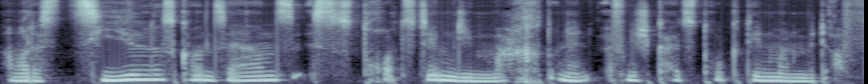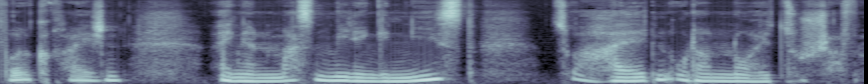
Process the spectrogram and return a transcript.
aber das Ziel des Konzerns ist es trotzdem, die Macht und den Öffentlichkeitsdruck, den man mit erfolgreichen eigenen Massenmedien genießt, zu erhalten oder neu zu schaffen.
